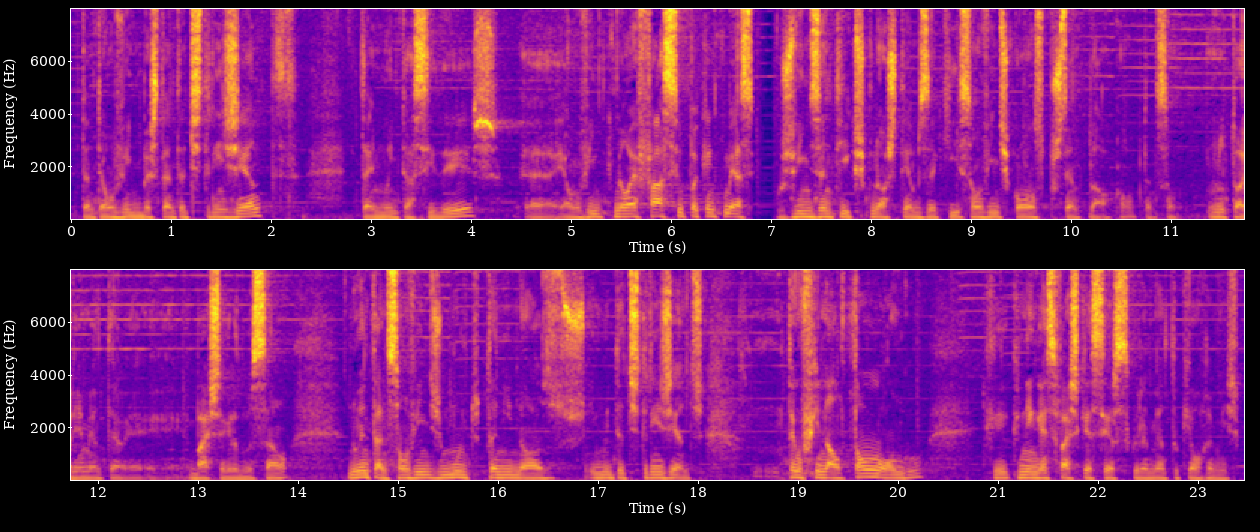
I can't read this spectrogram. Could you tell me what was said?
Portanto, é um vinho bastante adstringente, tem muita acidez, eh, é um vinho que não é fácil para quem começa. Os vinhos antigos que nós temos aqui são vinhos com 11% de álcool, portanto, são notoriamente é baixa graduação no entanto, são vinhos muito taninosos e muito adstringentes. Tem um final tão longo que, que ninguém se vai esquecer, seguramente, do que é um ramisco.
